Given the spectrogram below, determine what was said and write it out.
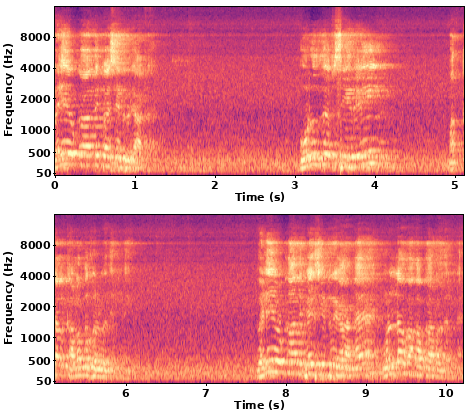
வெளியே உட்காந்து பேசிட்டு இருக்காங்க. ஒரு தப்சீரில் மக்கள் கலந்து கொள்வதில்லை. வெளியே உட்காந்து பேசிட்டு இருக்காங்க. உள்ள உட்காந்து உட்காரதில்லை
